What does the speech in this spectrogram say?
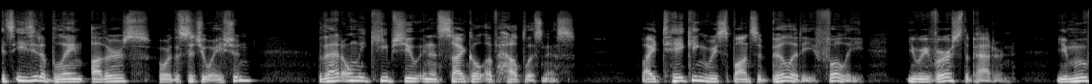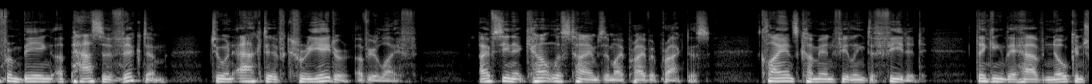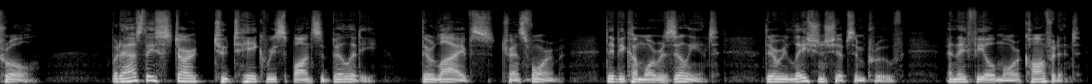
It's easy to blame others or the situation, but that only keeps you in a cycle of helplessness. By taking responsibility fully, you reverse the pattern. You move from being a passive victim to an active creator of your life. I've seen it countless times in my private practice. Clients come in feeling defeated, thinking they have no control. But as they start to take responsibility, their lives transform. They become more resilient, their relationships improve, and they feel more confident.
